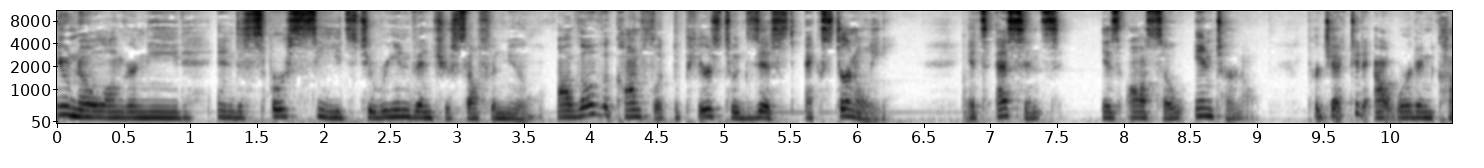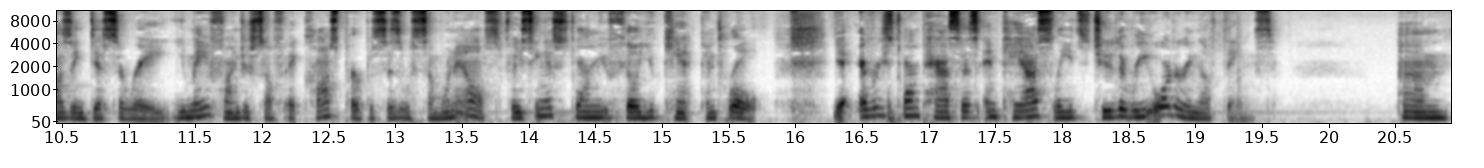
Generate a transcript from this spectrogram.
you no longer need and disperse seeds to reinvent yourself anew. Although the conflict appears to exist externally, its essence is also internal. projected outward and causing disarray. You may find yourself at cross purposes with someone else, facing a storm you feel you can't control. Yet every storm passes and chaos leads to the reordering of things. Um,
